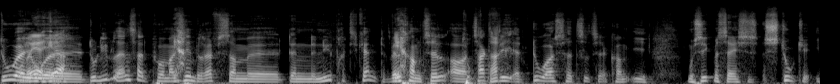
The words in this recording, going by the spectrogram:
du er jo er øh, du er lige blevet ansat på Magasinet Bedrift som øh, den nye praktikant. Velkommen til, og tak, tak. fordi at du også havde tid til at komme i Musikmassages studie i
